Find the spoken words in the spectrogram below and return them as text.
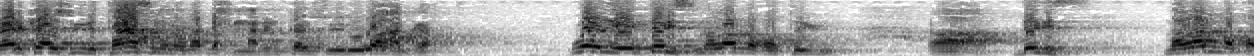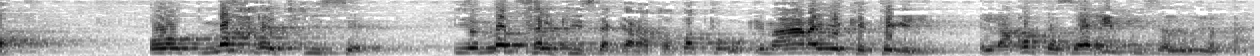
markaasuu yidhi taasna nama dhex marin. Markaasuu yidhi waa garta waayahay deris ma la noqotay deris ma la noqoto oo makrajkiisa iyo madkhalkiisa garato dadka u imaanaya ka tegaya ilaa qofka saaxiibkiisa lagu yaqaan.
